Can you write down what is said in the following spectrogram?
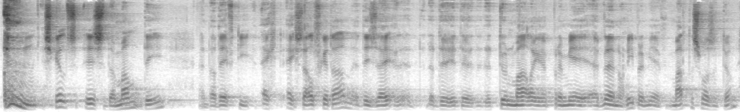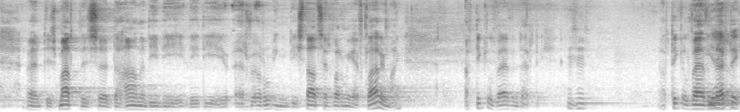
Schilds is de man die En dat heeft hij echt, echt zelf gedaan. Het is de, de, de, de toenmalige premier, nee, nog niet premier, Martens was het toen. Het is Martens, de Hane, die die, die, die, hervorming, die staatshervorming heeft klaargemaakt. Artikel 35. Artikel 35,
